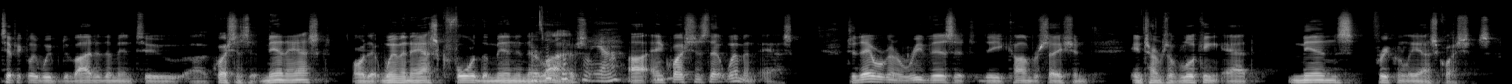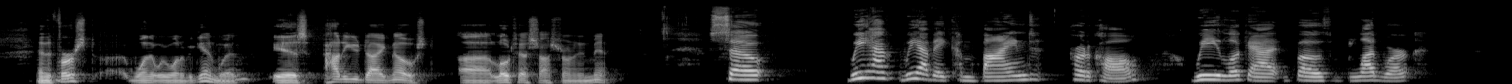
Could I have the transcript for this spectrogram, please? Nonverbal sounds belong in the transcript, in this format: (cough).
Typically, we've divided them into uh, questions that men ask or that women ask for the men in their (laughs) lives, yeah. uh, and questions that women ask. Today, we're going to revisit the conversation in terms of looking at men's frequently asked questions. And the first uh, one that we want to begin with is how do you diagnose uh, low testosterone in men? So we have we have a combined protocol. We look at both blood work,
